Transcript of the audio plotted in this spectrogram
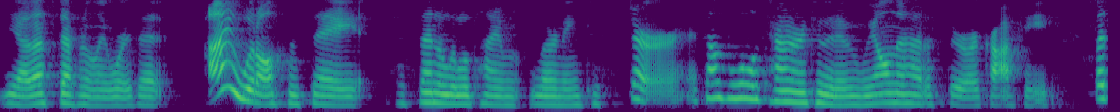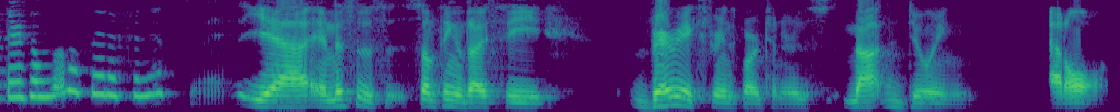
Yeah, that's definitely worth it. I would also say to spend a little time learning to stir. It sounds a little counterintuitive. We all know how to stir our coffee, but there's a little bit of finesse to it. Yeah, and this is something that I see very experienced bartenders not doing at all.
